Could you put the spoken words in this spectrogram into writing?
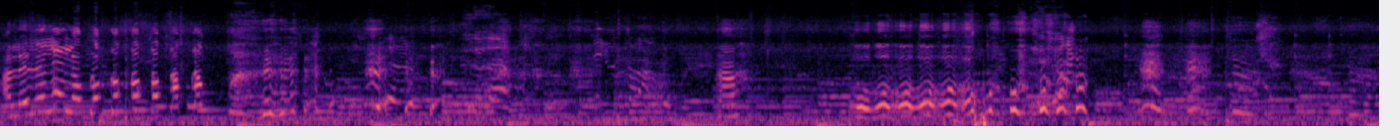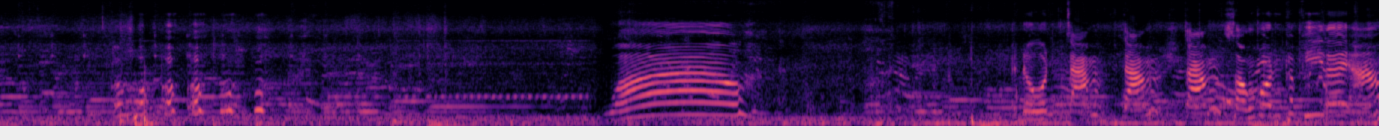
เอาเร็วเร็วเร็วหล บลบลบลบลบลบลบอะโอ้โอ้โอ้โอ้โอ้โอ้ว้าวโดดจ้ำจ้ำจ้ำสองคนกับพี่เลยอ้าว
